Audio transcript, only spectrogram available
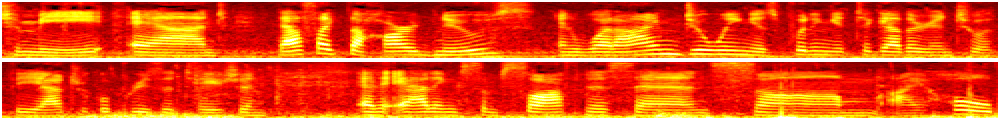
to me, and that's like the hard news. And what I'm doing is putting it together into a theatrical presentation and adding some softness and some, I hope,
